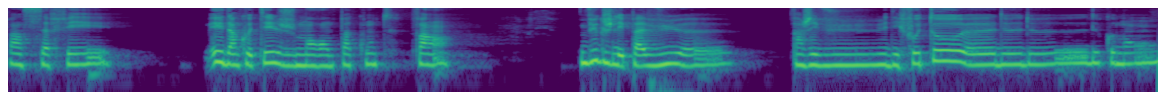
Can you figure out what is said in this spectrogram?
Enfin, ça fait... Et d'un côté, je m'en rends pas compte. Enfin, vu que je l'ai pas vu... euh, Enfin, j'ai vu des photos euh, de, de, comment...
